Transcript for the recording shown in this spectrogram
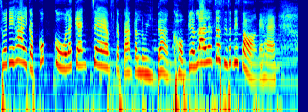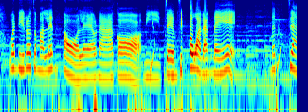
สวัสดีค่ะอยู่กับกุ๊กกูและแกงเจมส์กับการตะลุยด่างของเกมไลน์เลนเจอร์ซีซั่นที่ 2 นะคะวันนี้เราจะมาเล่นต่อแล้วนะ ก็มีเจมส์10ตัวดังนี้นะจ๊ะ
